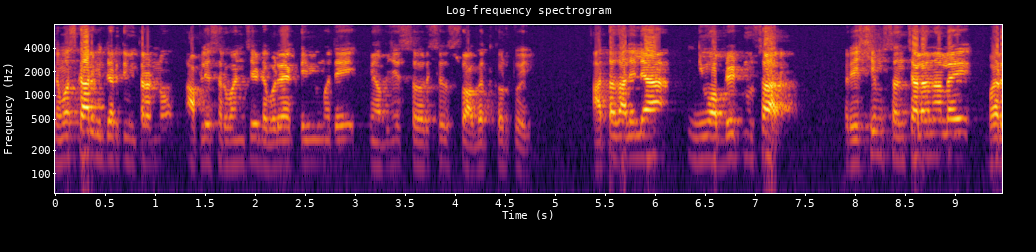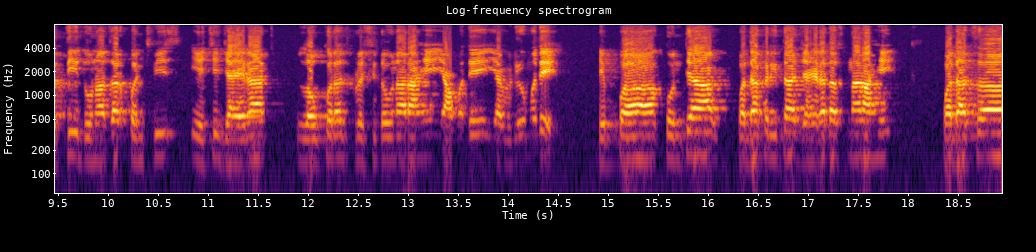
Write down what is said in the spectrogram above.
नमस्कार विद्यार्थी मित्रांनो. आपले सर्वांचे डबल अकॅडमी मध्ये मी अभिजित सहर्ष स्वागत करतोय. आता झालेल्या न्यू अपडेटनुसार रेशीम संचालनालय भरती दोन हजार पंचवीस याची जाहिरात लवकरच प्रसिद्ध होणार आहे. यामध्ये या व्हिडिओमध्ये हे प कोणत्या पदाकरिता जाहिरात असणार आहे पदाचा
